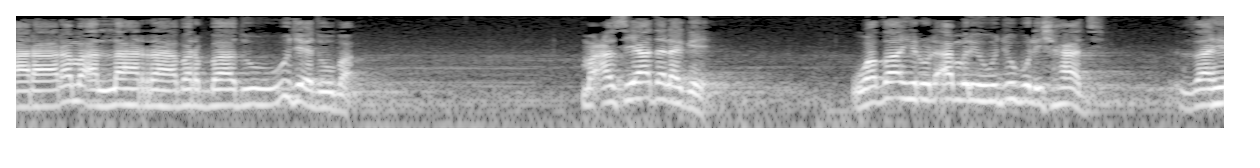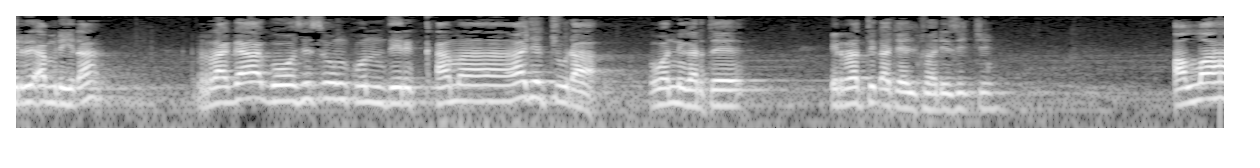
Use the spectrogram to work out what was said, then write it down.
araarama allah irraa barbaadu jee duuba macasiyaa dalage الأمر وجوب الإشهاد. ظاهر أمري لا رجاء غوسسون كن درك أما أجتشورا واني قرتي إرتك أجل حديثي الله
